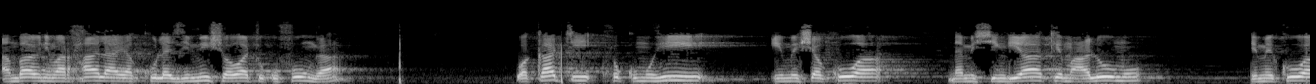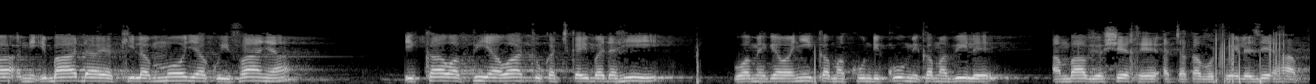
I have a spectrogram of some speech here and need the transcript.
ambayo ni marhala ya kulazimishwa watu kufunga wakati hukumu hii imeshakuwa na misingi yake maalumu imekuwa ni ibada ya kila mmoja kuifanya ikawa pia watu katika ibada hii wamegawanyika makundi kumi kama vile ambavyo shekhe atakavyotuelezea hapa.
